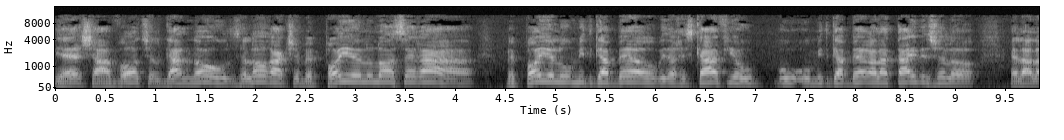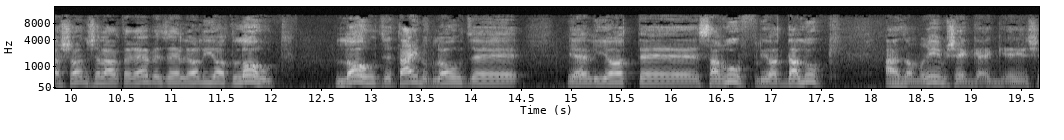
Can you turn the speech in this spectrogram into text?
יש האבות של גן נול, זה לא רק שבפויל הוא לא עושה רע, בפויל הוא מתגבר, איסקפיה הוא, הוא, הוא מתגבר על הטייבס שלו, אלא הלשון של אלתר רבה זה לא להיות לוהוט. לוהוט זה תיינוג, לוהוט זה להיות uh, שרוף, להיות דלוק. אז אומרים ש... ש...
